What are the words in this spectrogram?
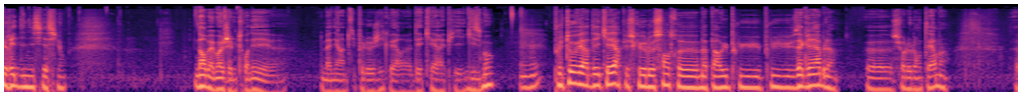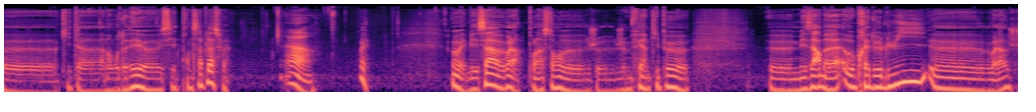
le rite d'initiation. Non, ben moi, je vais me tourner euh, de manière un petit peu logique vers euh, Decker et puis Gizmo. Plutôt vers Decker, puisque le centre euh, m'a paru plus, plus agréable sur le long terme. Quitte à, à un moment donné, essayer de prendre sa place, ouais. Ah, Ouais, mais ça, voilà, pour l'instant, je, je me fais un petit peu mes armes euh, auprès de lui. euh, voilà, je,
